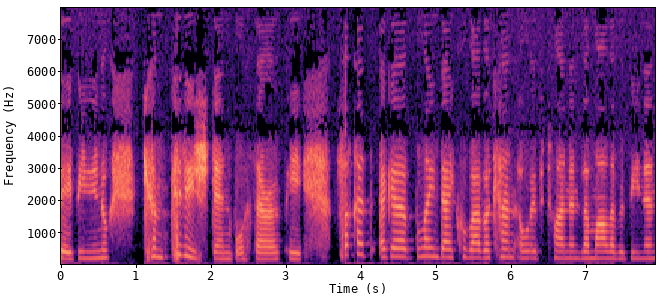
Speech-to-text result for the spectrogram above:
دەیبینین و کەمتریش دێن بۆ ثێراپی فەقەت ئەگە بڵێین دایک و بابەکان ئەوەی بتوانن لە ماڵە ببینن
